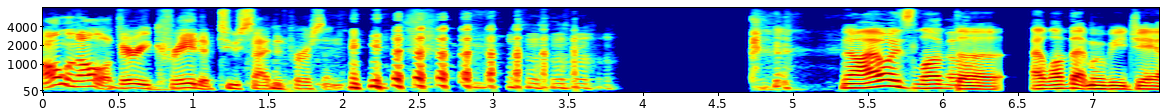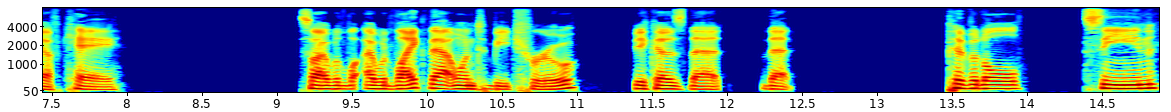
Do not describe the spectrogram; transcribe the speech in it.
All in all, a very creative two-sided person. No, I always loved Oh. the I love that movie JFK. So I would I would like that one to be true because that that pivotal scene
